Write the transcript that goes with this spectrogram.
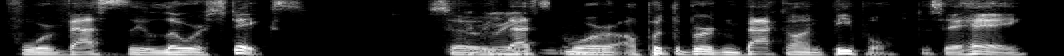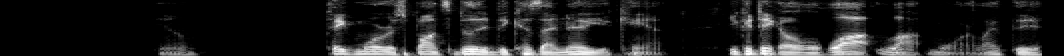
for vastly lower stakes. So Agreed. that's more, I'll put the burden back on people to say, hey, you know, take more responsibility because I know you can. You can take a lot, lot more. Like the,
